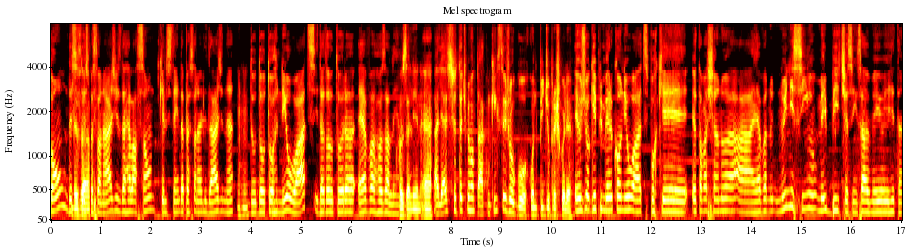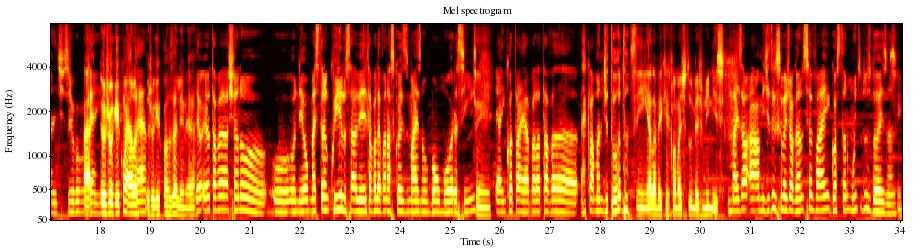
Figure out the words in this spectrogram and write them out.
tom desses Exato. dois personagens, da relação que eles têm, da personalidade, né? Uhum. Do Dr. Neil Watts e da doutora Eva Rosalina. Rosalina, é. Aliás, deixa eu até te perguntar, com quem que você jogou quando pediu para escolher? Eu joguei primeiro com o Neil Watts, porque eu tava achando a Eva no, no inicinho meio bitch, assim, sabe? Meio irritante. Você jogou com ah, quem? Eu joguei com ela. É. Eu joguei com a Rosalina, é. Eu, eu tava achando o, o Neil mais tranquilo, sabe? Ele tava levando as coisas mais no bom humor, assim. Sim. E aí, enquanto a Eva, ela tava reclamando de tudo. Sim, ela meio que reclama de tudo mesmo no início. Mas à medida que você vai jogando, você vai gostando muito dos dois, né? Sim.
